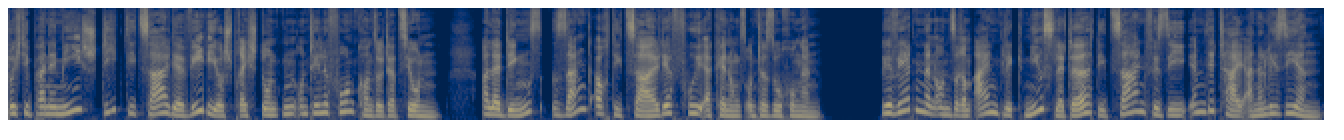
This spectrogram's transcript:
Durch die Pandemie stieg die Zahl der Videosprechstunden und Telefonkonsultationen. Allerdings sank auch die Zahl der Früherkennungsuntersuchungen. Wir werden in unserem Einblick-Newsletter die Zahlen für Sie im Detail analysieren.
